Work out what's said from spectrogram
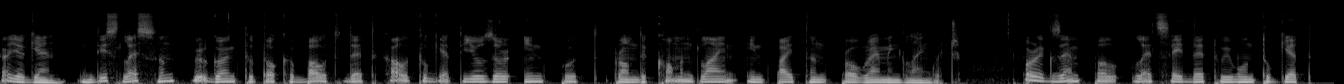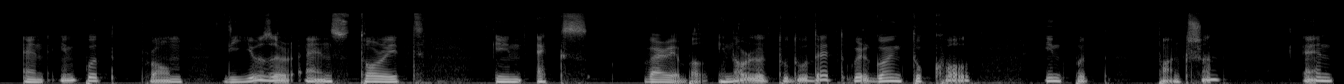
Hi again. In this lesson we're going to talk about that how to get user input from the command line in Python programming language. For example, let's say that we want to get an input from the user and store it in x variable. In order to do that we're going to call input function and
